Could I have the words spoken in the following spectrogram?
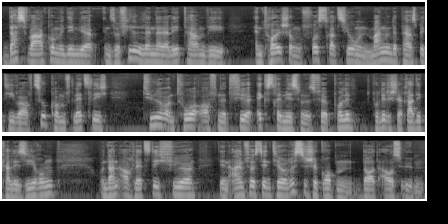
das Vakuum, in dem wir in so vielen Ländern erlebt haben, wie Enttäuschung, Frustration, mangelnde Perspektive auf Zukunft, letztlich Tür und Tor öffnet für Extremismus, für politische Radikalisierung und dann auch letztlich für den Einfluss, den terroristische Gruppen dort ausüben.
